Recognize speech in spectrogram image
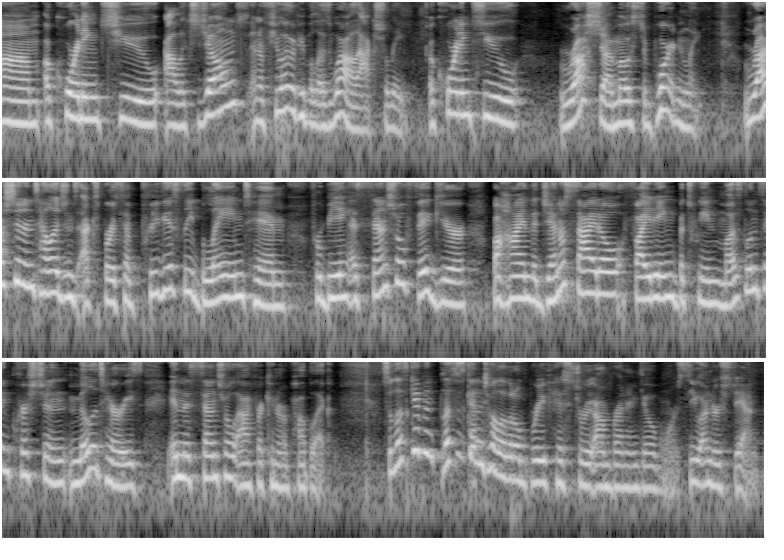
Um, according to Alex Jones and a few other people as well, actually. According to Russia, most importantly. Russian intelligence experts have previously blamed him for being a central figure behind the genocidal fighting between Muslims and Christian militaries in the Central African Republic. So let's get in, let's just get into a little brief history on Brennan Gilmore so you understand.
